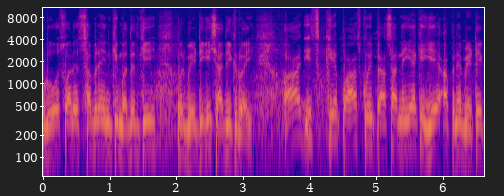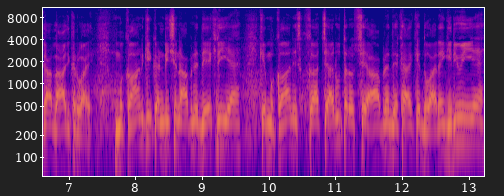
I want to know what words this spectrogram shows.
पड़ोस वाले सबने इनकी मदद की और बेटी की शादी करवाई। आज इसके पास कोई पैसा नहीं है कि ये अपने बेटे का इलाज करवाए। मकान की कंडीशन आपने देख ली है कि मकान इसका चारों तरफ़ से आपने देखा है कि दीवारें गिरी हुई हैं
